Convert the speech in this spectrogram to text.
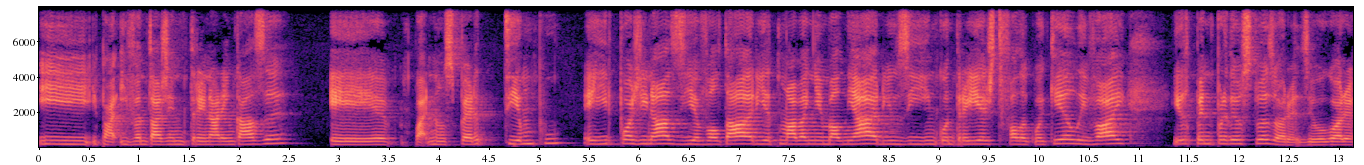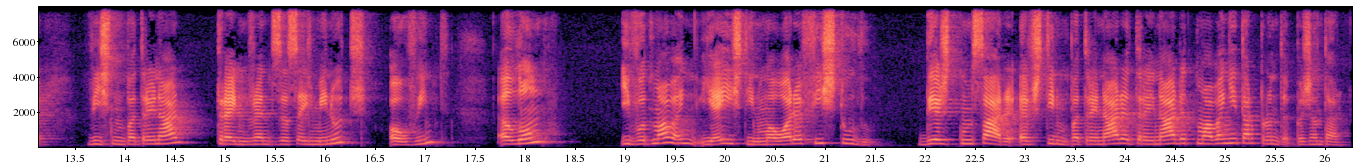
E, e, pá, e vantagem de treinar em casa é, pá, não se perde tempo a ir para o ginásio e a voltar e a tomar banho em balneários e encontrei este, fala com aquele e vai e de repente perdeu-se duas horas. Eu agora visto-me para treinar, treino durante 16 minutos ou 20, alongo e vou tomar banho. E é isto. E numa hora fiz tudo. Desde começar a vestir-me para treinar, a treinar, a tomar banho e estar pronta para jantar.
